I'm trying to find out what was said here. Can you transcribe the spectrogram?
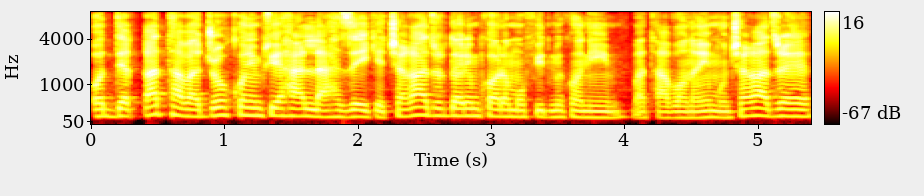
با دقت توجه کنیم توی هر لحظه ای که چقدر داریم کار مفید می‌کنیم و تواناییمون چقدره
